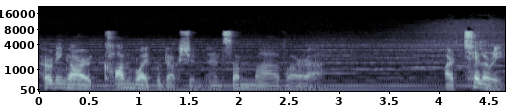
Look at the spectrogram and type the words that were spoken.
hurting our convoy production and some of our uh, artillery.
